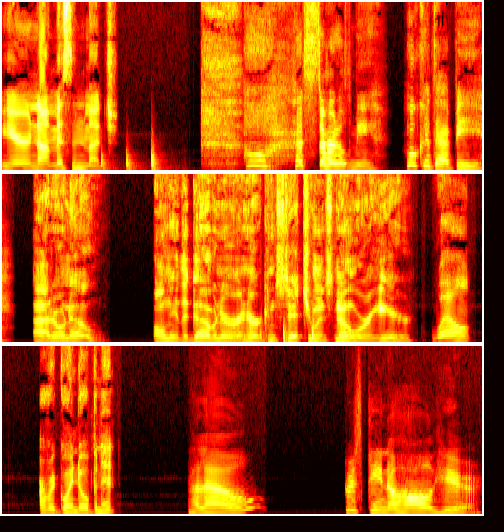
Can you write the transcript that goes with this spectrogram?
you're not missing much. oh, that startled me. Who could that be? I don't know. Only the governor and her constituents know we're here. Well, are we going to open it? Hello? Christina Hall here.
